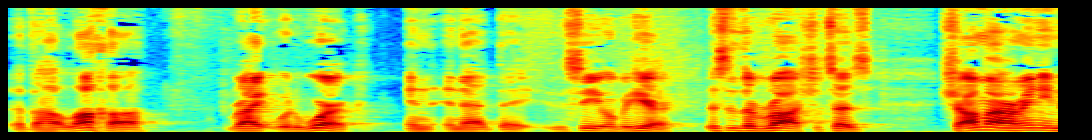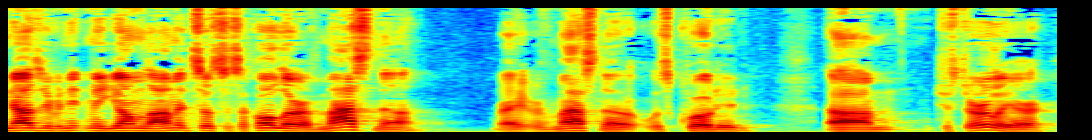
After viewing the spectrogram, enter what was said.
that the halacha, right, would work in, in that day. You see over here, this is the Rosh. It says, Shama Harini Nazir V'nitme Yom Lamed Sosasakol of Masna, right? Rav Masna was quoted um, just earlier.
